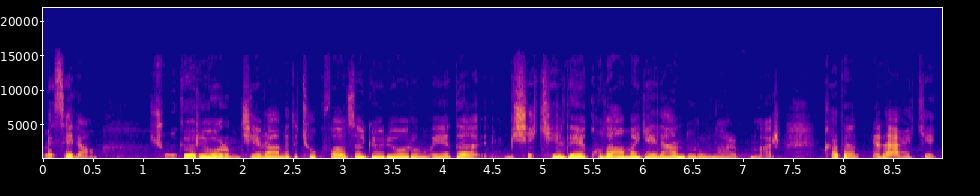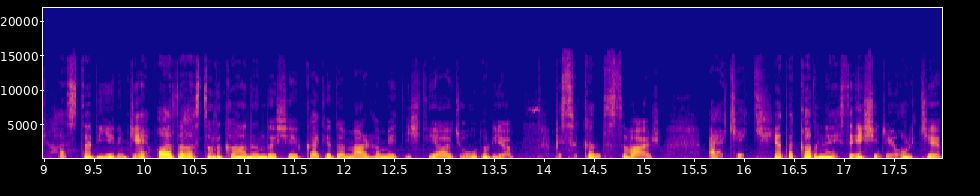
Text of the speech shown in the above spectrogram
Mesela şunu görüyorum, çevremde de çok fazla görüyorum ya da bir şekilde kulağıma gelen durumlar bunlar. Kadın ya da erkek hasta diyelim ki en fazla hastalık anında şefkat ya da merhamet ihtiyacı olur ya. Bir sıkıntısı var. Erkek ya da kadın neyse eşi diyor ki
